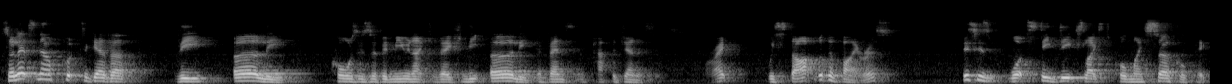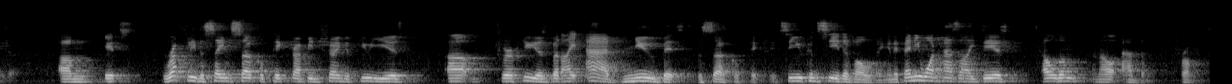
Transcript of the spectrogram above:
So let's now put together the early causes of immune activation, the early events in pathogenesis. All right? We start with the virus. This is what Steve Deeks likes to call my circle picture. Um, it's roughly the same circle picture I've been showing a few years uh, for a few years, but I add new bits to the circle picture so you can see it evolving. And if anyone has ideas, tell them and I'll add them, I promise.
